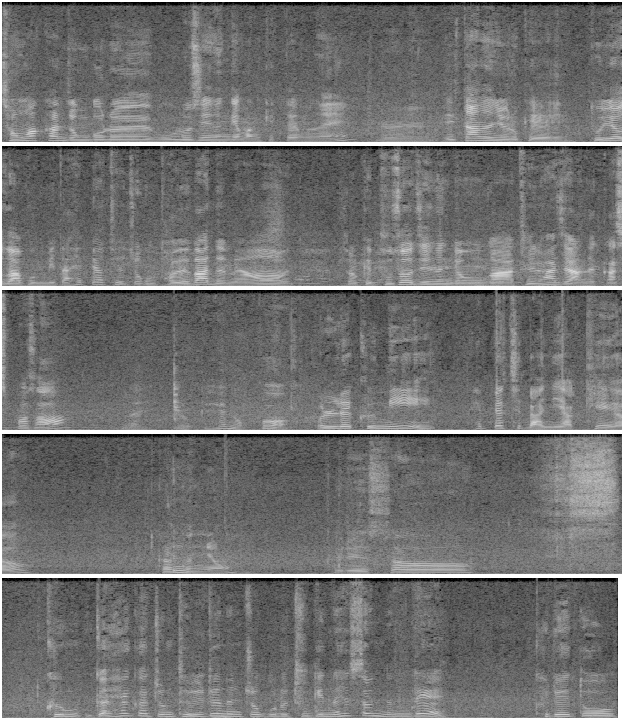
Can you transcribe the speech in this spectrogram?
정확한 정보를 모르시는 게 많기 때문에 음, 일단은 이렇게 돌려다 봅니다. 햇볕을 조금 덜 받으면 저렇게 부서지는 경우가 덜 하지 않을까 싶어서 네, 이렇게 해놓고 원래 금이 햇볕이 많이 약해요. 그렇군요. 그래서 금, 그러니까 해가 좀덜 드는 쪽으로 두기는 했었는데 그래도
